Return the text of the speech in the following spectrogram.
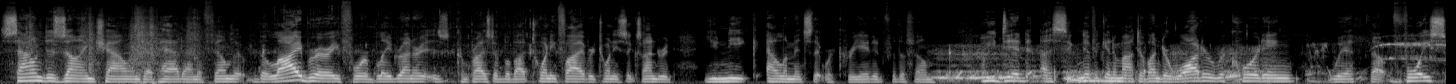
sound design challenge I've had on a film. The, library for Blade Runner is comprised of about 25 or 2,600 unique elements that were created for the film. We did a significant amount of underwater recording with uh, voice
